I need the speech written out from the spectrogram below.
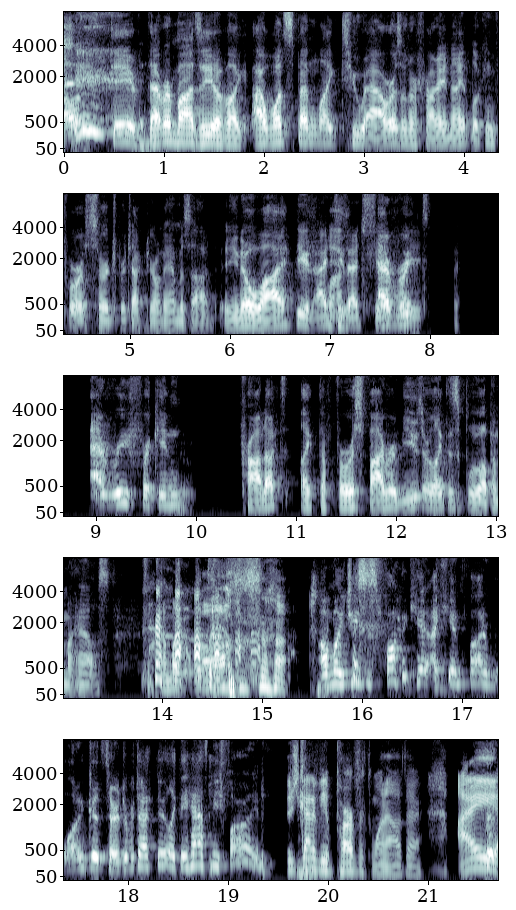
Oh, Dave, that reminds me of like I once spent like two hours on a Friday night looking for a surge protector on Amazon. And you know why? Dude, I do that shit. Every- way- Every freaking product, like the first five reviews are like this blew up in my house. I'm like, Oh. I'm like, Jesus fuck, I can't I can't find one good surge protector. Like they have to be fine. There's got to be a perfect one out there. I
